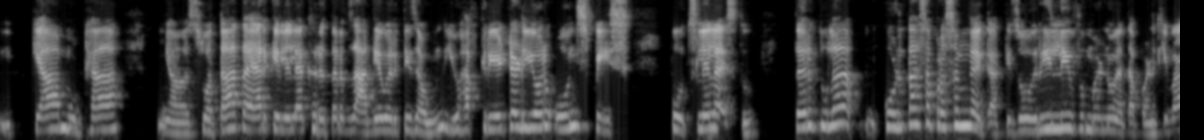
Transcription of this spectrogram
इतक्या मोठ्या स्वतः तयार केलेल्या खरं तर जागेवरती जाऊन you have created your own space पोचलेला आहेस तू. तर तुला कोणता असा प्रसंग आहे का की जो रिलीव्ह म्हणूयात आपण किंवा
